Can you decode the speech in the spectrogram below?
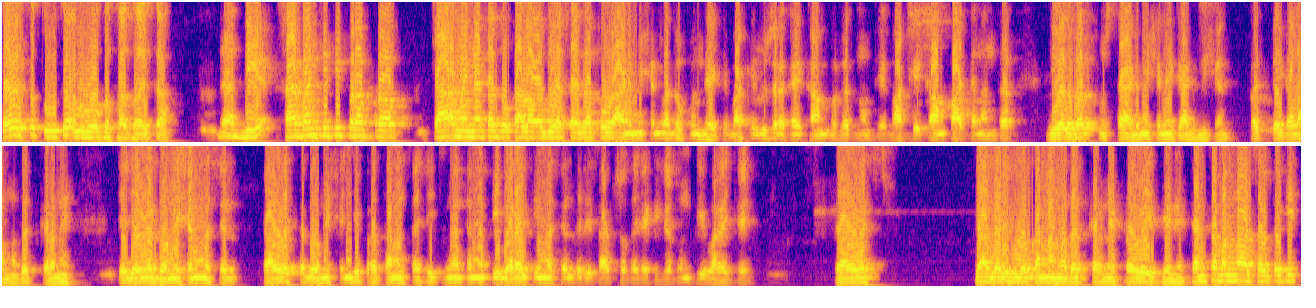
त्यावेळेसचा तुमचा अनुभव कसा असायचा? साहेबांची ती प्र, प्र, चार महिन्याचा जो कालावधी असायचा तो ऍडमिशनला झोकून द्यायचे. बाकी दुसरं काही काम बघत नव्हते. बाकी काम पाहच्या नंतर दिवसभर नुसतं ऍडमिशन एक ऍडमिशन प्रत्येकाला मदत करणे. ज्याच्याकडे डोनेशन नसेल त्यावेळेस त्या डोनेशनची प्रथा नसायची किंवा त्यांना फी भरायची नसेल तरी साहेब स्वतःच्या खिशातून फी भरायचे. त्यावेळेस त्या गरीब लोकांना मदत करणे प्रवेश देणे. त्यांचं म्हणणं असं होतं की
